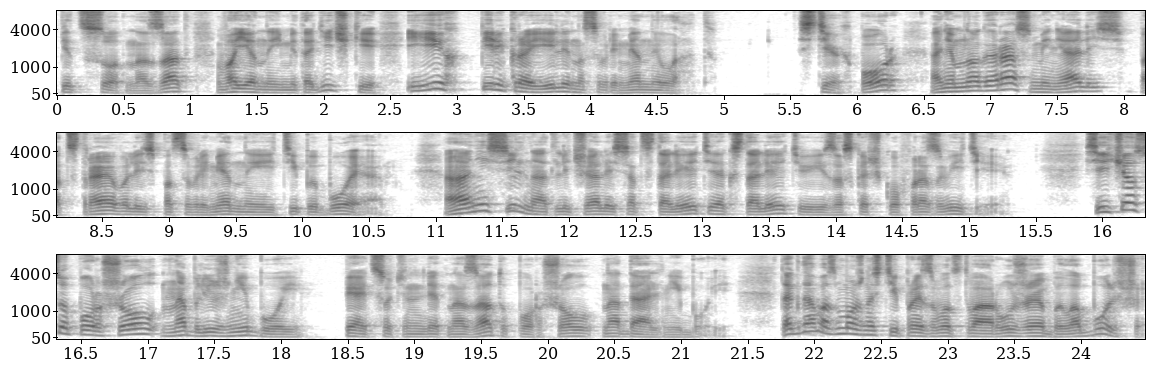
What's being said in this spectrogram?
500 назад военные методички и их перекроили на современный лад. С тех пор они много раз менялись, подстраивались под современные типы боя, а они сильно отличались от столетия к столетию из-за скачков развития. Сейчас упор шел на ближний бой, пять сотен лет назад упор шел на дальний бой. Тогда возможностей производства оружия было больше,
